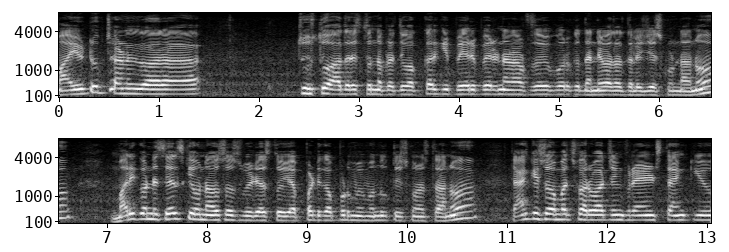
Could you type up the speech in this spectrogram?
మా యూట్యూబ్ ఛానల్ ద్వారా చూస్తూ ఆదరిస్తున్న ప్రతి ఒక్కరికి పేరు పేరున నా హృదయపూర్వక ధన్యవాదాలు తెలియజేసుకున్నాను మరికొన్ని సేల్స్కి ఉన్న హౌసెస్ వీడియోస్తో ఎప్పటికప్పుడు మీ ముందుకు తీసుకొని వస్తాను. Thank you so much for watching friends thank you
